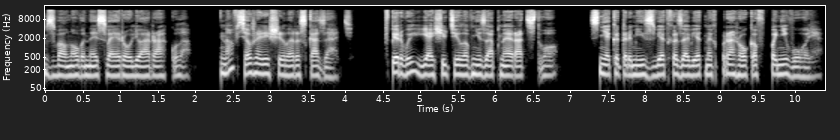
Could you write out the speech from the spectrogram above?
взволнованная своей ролью оракула, но все же решила рассказать. Впервые я ощутила внезапное родство с некоторыми из ветхозаветных пророков по неволе.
